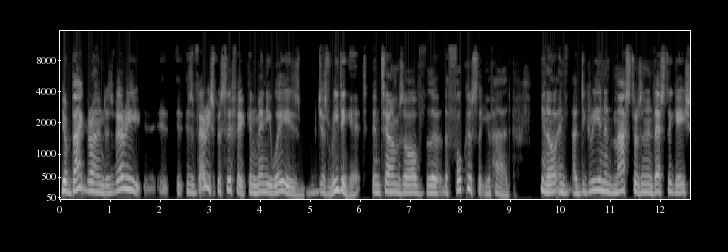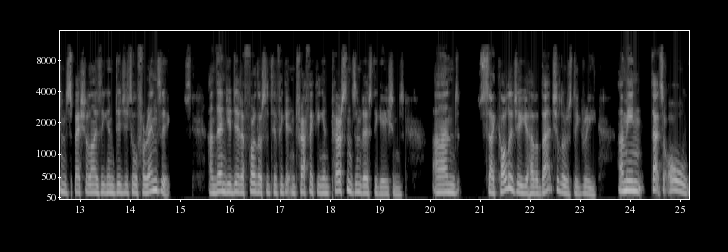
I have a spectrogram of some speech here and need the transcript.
your background is very is very specific in many ways. Just reading it in terms of the the focus that you've had you know, in, a degree in a master's in investigation, specializing in digital forensics. And then you did a further certificate in trafficking in persons investigations and psychology. You have a bachelor's degree. I mean, that's all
